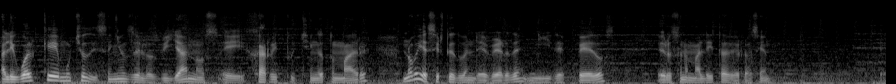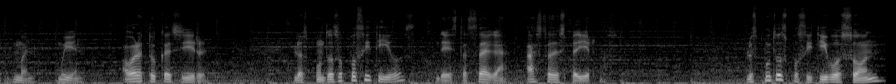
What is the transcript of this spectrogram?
Al igual que muchos diseños de los villanos, eh, Harry tu chinga tu madre, no voy a decirte duende verde ni de pedos, eres una maldita aberración. Bueno, muy bien. Ahora toca decir los puntos positivos de esta saga hasta despedirnos. Los puntos positivos son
